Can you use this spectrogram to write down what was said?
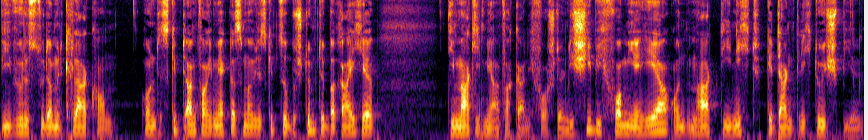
Wie würdest du damit klarkommen? Und es gibt einfach, ich merke das immer wieder, es gibt so bestimmte Bereiche, die mag ich mir einfach gar nicht vorstellen. Die schiebe ich vor mir her und mag die nicht gedanklich durchspielen.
